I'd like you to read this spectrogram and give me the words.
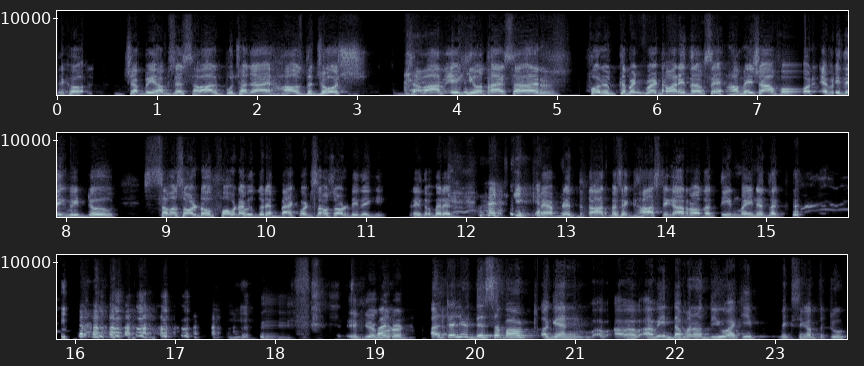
देखो जब भी हमसे सवाल पूछा जाए हाउस द जोश जवाब एक ही होता है सर फुल कमिटमेंट हमारी तरफ़ से हमेशा for everything we do somersault of forward अभी तो तूने बैकवर्ड समरसॉल्ट नहीं देखी नहीं तो मेरे मैं अपने दांत में से घास निकाल रहा होता तीन महीने तक if you're But- good at I'll tell you this about again. uh, uh, I mean, Daman or Diu, I keep mixing up the two.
